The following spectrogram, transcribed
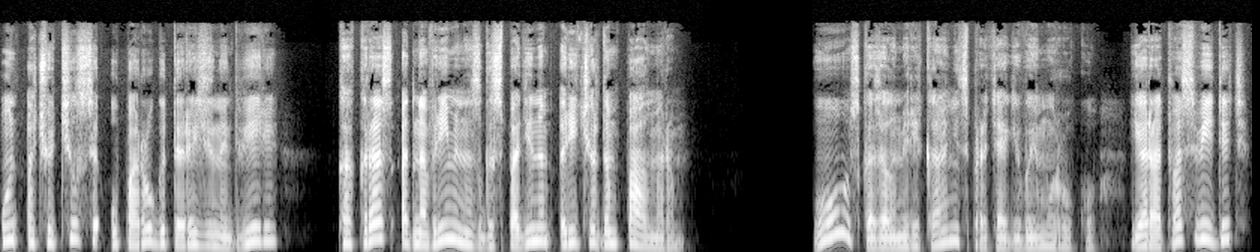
он очутился у порога Терезиной двери как раз одновременно с господином Ричардом Палмером. «О», — сказал американец, протягивая ему руку, — «я рад вас видеть».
